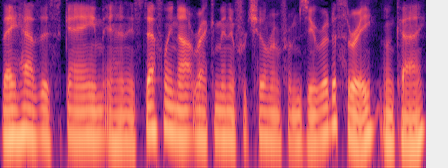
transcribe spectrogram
they have this game, and it's definitely not recommended for children from zero to three. Okay.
